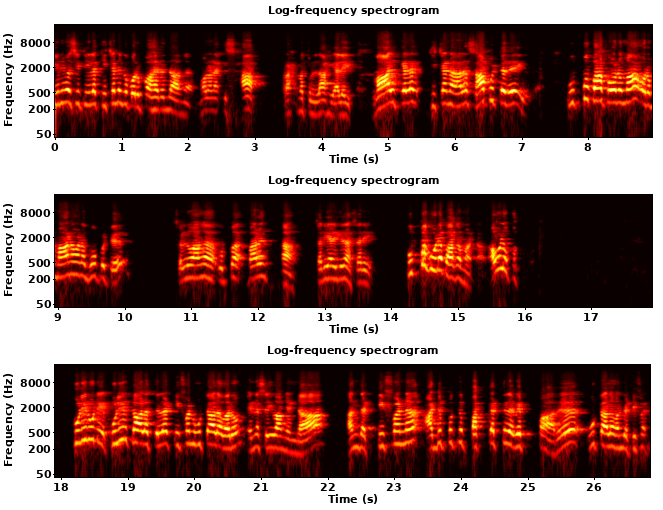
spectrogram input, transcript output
யூனிவர்சிட்டியில கிச்சனுக்கு பொறுப்பாக இருந்தாங்க. மௌலானா இஸ்ஹாக் ரஹமத்துல்லாஹி அலை வாழ்க்கையில கிச்சனால சாப்பிட்டதே இல்லை. உப்பு பார்க்கணுமா? ஒரு மாணவனை கூப்பிட்டு சொல்லுவாங்க உப்ப பாரு. ஆ சரியா இருக்குதா சரி. உப்ப கூட பார்க்க மாட்டான். அவ்வளவு குளிருடைய குளிர்காலத்துல டிஃபன் ஊட்டால வரும். என்ன செய்வாங்கன்னா அந்த டிஃபனை அடுப்புக்கு பக்கத்துல வைப்பாரு. ஊட்டால வந்த டிஃபன்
